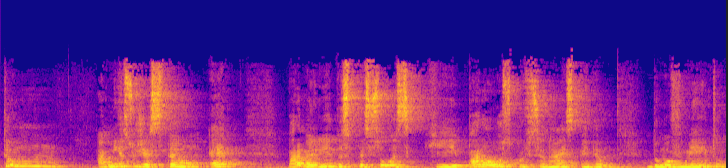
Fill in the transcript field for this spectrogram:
Então, a minha sugestão é para a maioria das pessoas que, para os profissionais, perdão, do movimento,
